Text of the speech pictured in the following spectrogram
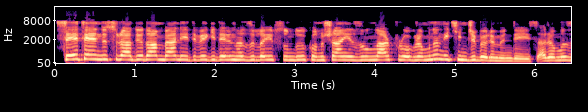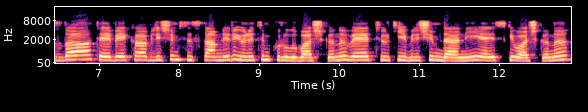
ST Endüstri Radyo'dan ben Edibe Gider'in hazırlayıp sunduğu Konuşan Yazılımlar programının ikinci bölümündeyiz. Aramızda TBK Bilişim Sistemleri Yönetim Kurulu Başkanı ve Türkiye Bilişim Derneği eski başkanı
